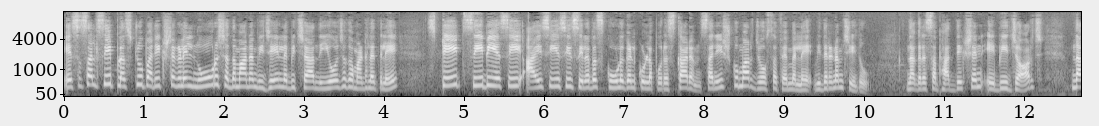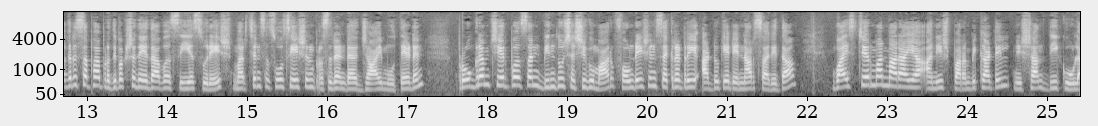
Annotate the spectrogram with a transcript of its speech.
S S L C plus two പരീക്ഷകളിൽ നൂറ് ശതമാനം വിജയം ലഭിച്ച നിയോജക മണ്ഡലത്തിലെ state C B S E I C S E syllabus സ്കൂളുകൾക്കുള്ള പുരസ്കാരം Saneesh Kumar Joseph M L A വിതരണം ചെയ്തു. നഗരസഭ അധ്യക്ഷൻ എ ബി ജോർജ് നഗരസഭ പ്രതിപക്ഷ നേതാവ് C S Suresh merchants association president Joy Moothedan program chairperson Bindu Sasikumar foundation secretary advocate N R Saritha vice ചെയർമാൻമാരായ അനീഷ് പറമ്പിക്കാട്ടിൽ നിഷാന്ത് ദി കൂള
